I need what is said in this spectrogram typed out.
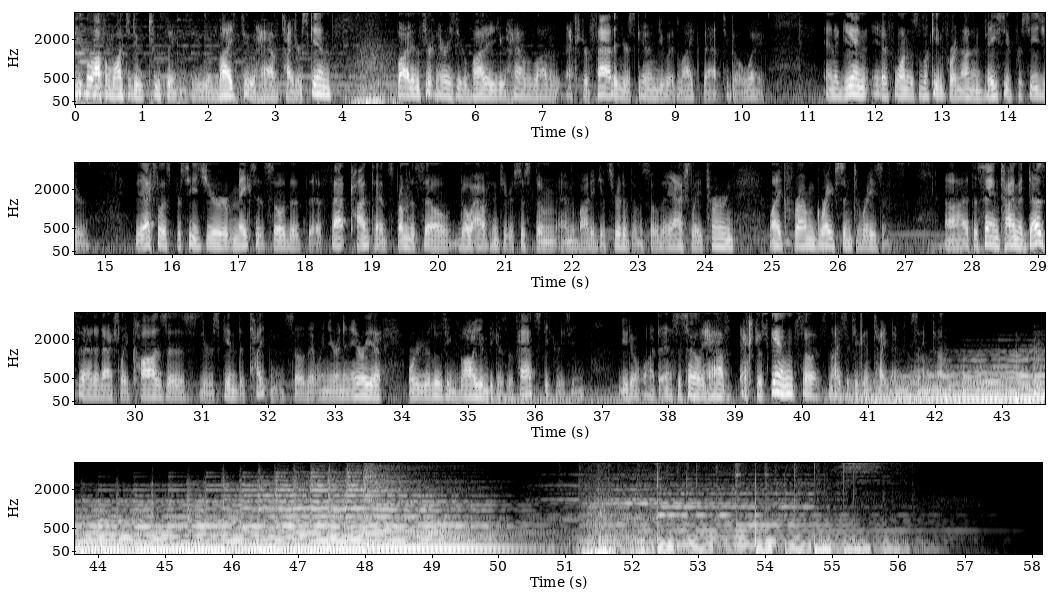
people often want to do two things. You would like to have tighter skin, but in certain areas of your body, you have a lot of extra fat in your skin, and you would like that to go away. And again, if one is looking for a non invasive procedure, the Exilis procedure makes it so that the fat contents from the cell go out into your system and the body gets rid of them. So they actually turn like from grapes into raisins. Uh, at the same time it does that, it actually causes your skin to tighten so that when you're in an area where you're losing volume because the fat's decreasing, you don't want to necessarily have extra skin, so it's nice if you can tighten it at the same time.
